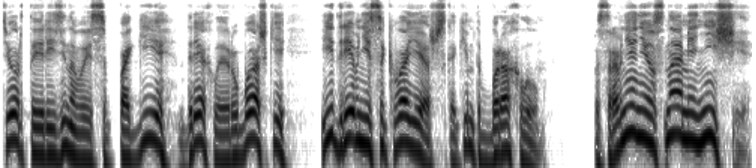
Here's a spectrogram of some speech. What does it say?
Тертые резиновые сапоги, дряхлые рубашки и древний саквояж с каким-то барахлом. По сравнению с нами нищие.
